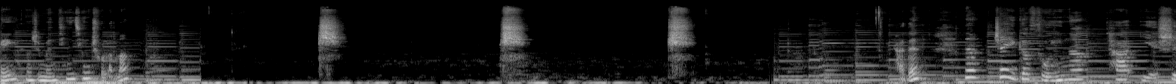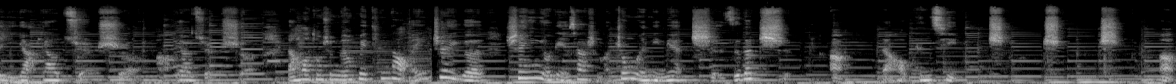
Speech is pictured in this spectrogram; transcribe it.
哎，同学们听清楚了吗个辅音呢，它也是一样要卷舌啊，要卷舌。然后同学们会听到，哎，这个声音有点像什么？中文里面尺子的尺啊，然后喷气，尺尺尺啊。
